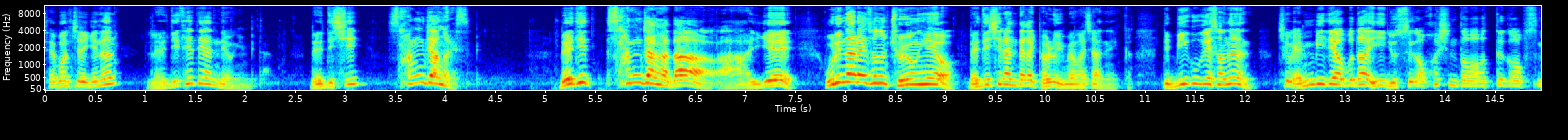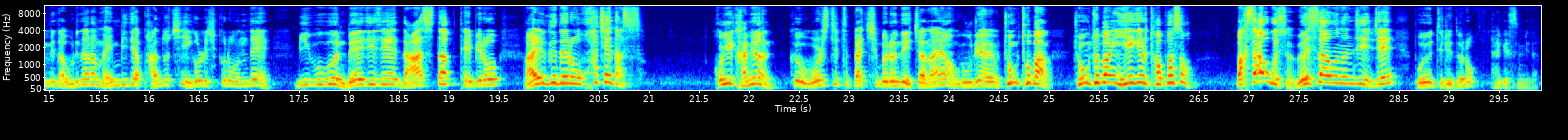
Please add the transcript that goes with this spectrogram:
세 번째 얘기는 레딧에 대한 내용입니다. 레딧이 상장을 했습니다. 레딧 상장하다. 아, 이게 우리나라에서는 조용해요. 레딧이라는 데가 별로 유명하지 않으니까. 근데 미국에서는 지금 엔비디아보다 이 뉴스가 훨씬 더 뜨겁습니다. 우리나라는 엔비디아 반도체 이걸로 시끄러운데 미국은 레딧의 나스닥 대비로 말 그대로 화제 났어. 거기 가면 그 월스트리트 배치 뭐 이런 데 있잖아요. 우리 종토방, 종토방이 이 얘기를 덮어서 막 싸우고 있어요. 왜 싸우는지 이제 보여드리도록 하겠습니다.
